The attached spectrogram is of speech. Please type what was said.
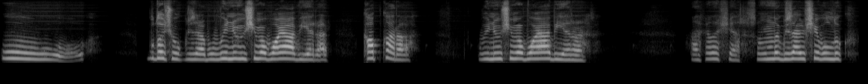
Oo. Bu da çok güzel. Bu benim işime bayağı bir yarar. Kapkara. Bu benim işime bayağı bir yarar. Arkadaşlar sonunda güzel bir şey bulduk.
